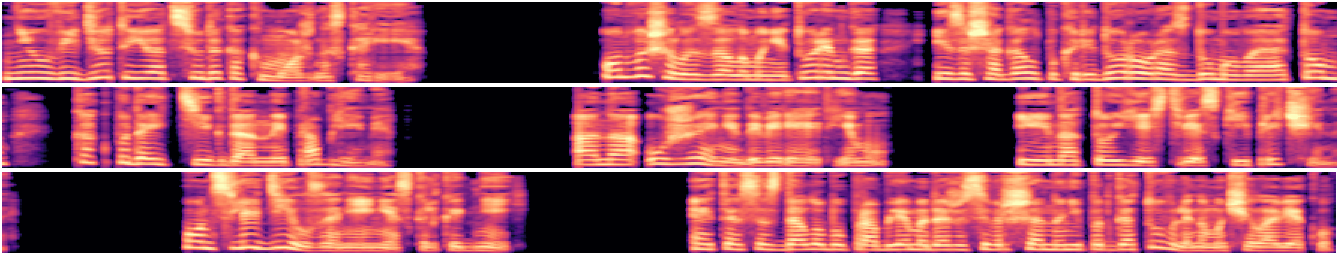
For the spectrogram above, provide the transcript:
не уведет ее отсюда как можно скорее. Он вышел из зала мониторинга и зашагал по коридору, раздумывая о том, как подойти к данной проблеме. Она уже не доверяет ему. И на то есть веские причины. Он следил за ней несколько дней. Это создало бы проблемы даже совершенно неподготовленному человеку,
